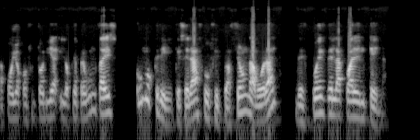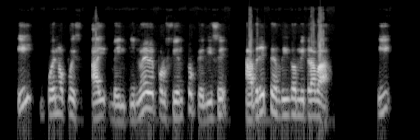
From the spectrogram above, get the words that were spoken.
Apoyo Consultoría, y lo que pregunta es, ¿cómo cree que será su situación laboral después de la cuarentena? Y bueno, pues hay 29% que dice habré perdido mi trabajo. Y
